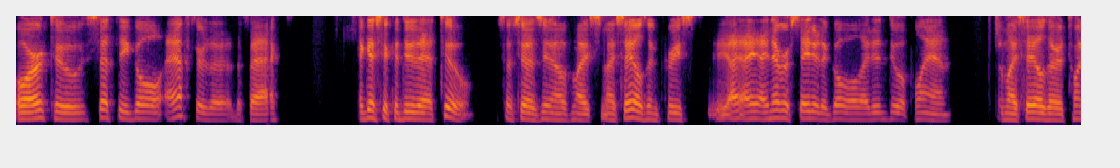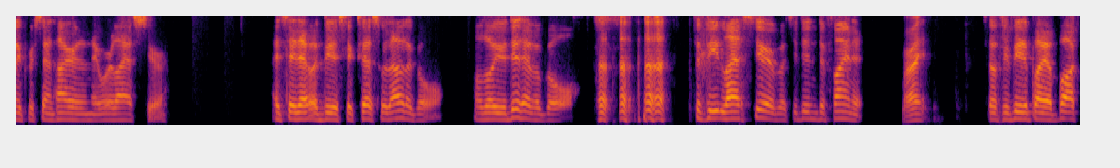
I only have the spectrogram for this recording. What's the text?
Or to set the goal after the, the fact I guess you could do that too, such as, you know, if my, my sales increased, I, I, I never stated a goal. I didn't do a plan, but my sales are 20% higher than they were last year. I'd say that would be a success without a goal, although you did have a goal to beat last year, but you didn't define it. right So if you beat it by a buck,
